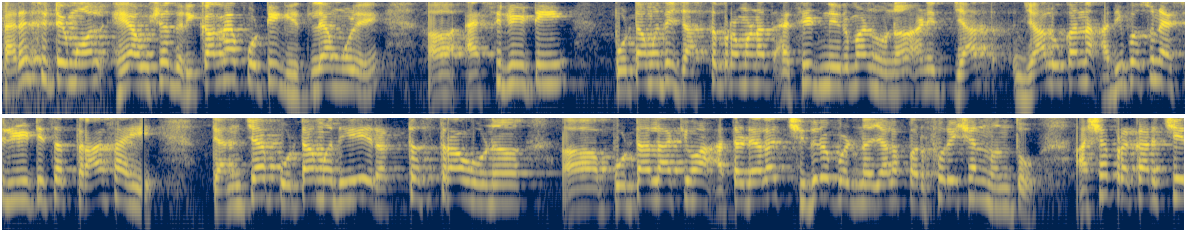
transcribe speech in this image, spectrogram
पॅरासिटेमॉल हे औषध रिकाम्या पोटी घेतल्यामुळे ॲसिडिटी पोटामध्ये जास्त प्रमाणात ॲसिड निर्माण होणं आणि ज्यात ज्या लोकांना आधीपासून ॲसिडिटीचा त्रास आहे त्यांच्या पोटामध्ये रक्तस्त्राव होणं पोटाला किंवा आतड्याला छिद्र पडणं ज्याला परफोरेशन म्हणतो अशा प्रकारचे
